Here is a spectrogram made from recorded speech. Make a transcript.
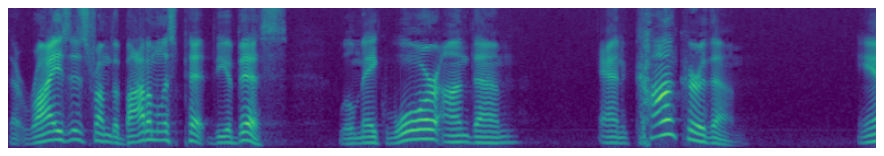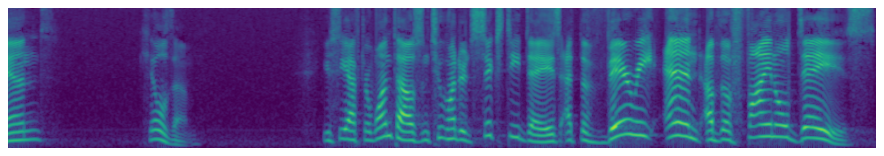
that rises from the bottomless pit, the abyss, will make war on them and conquer them. And kill them. You see, after 1,260 days, at the very end of the final days,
